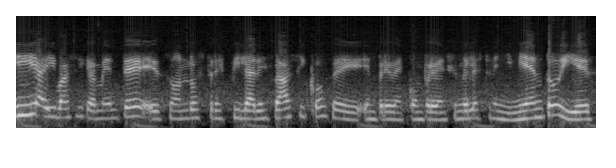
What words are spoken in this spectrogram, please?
Y ahí básicamente eh, son los tres pilares básicos de, con prevención del estreñimiento y es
